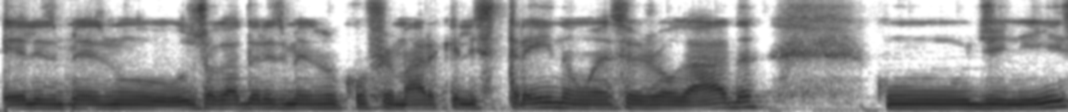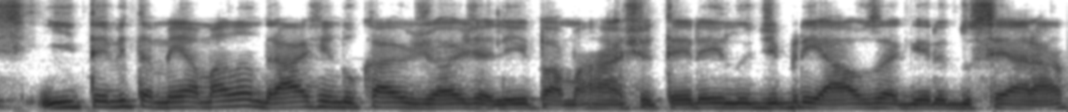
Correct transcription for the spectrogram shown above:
Eles mesmo, os jogadores mesmo confirmaram que eles treinam essa jogada com o Diniz. E teve também a malandragem do Caio Jorge ali para amarrar a chuteira e ludibriar o zagueiro do Ceará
